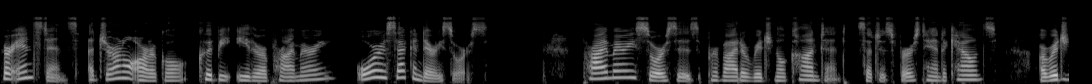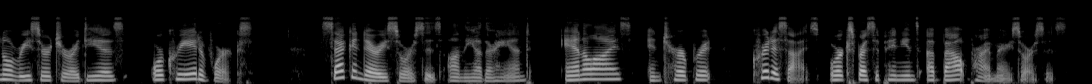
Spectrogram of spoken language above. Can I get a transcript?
For instance, a journal article could be either a primary or a secondary source. Primary sources provide original content, such as first-hand accounts, original research or ideas, or creative works. Secondary sources, on the other hand, analyze, interpret, criticize, or express opinions about primary sources.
